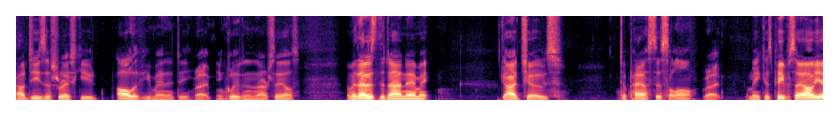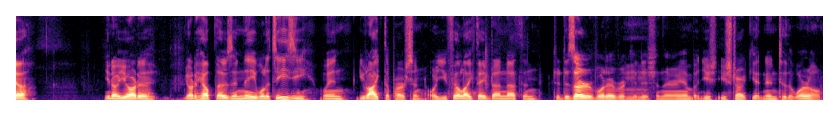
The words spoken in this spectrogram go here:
how Jesus rescued all of humanity, right, including ourselves. I mean, that is the dynamic God chose to pass this along. Right. I mean, because people say, "Oh yeah, you know, you ought to you ought to help those in need." Well, it's easy when you like the person or you feel like they've done nothing to deserve whatever mm-hmm. condition they're in. But you you start getting into the world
